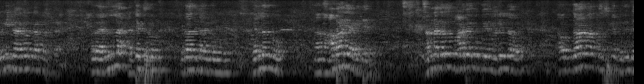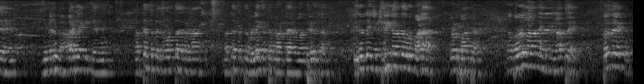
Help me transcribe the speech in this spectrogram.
ಯೋಗೀಶ್ ರಾಘವ್ ಕರ್ಮಿಸ್ತಾರೆ ಅವರ ಎಲ್ಲ ಅಧ್ಯಕ್ಷರು, ಪದಾಧಿಕಾರಿಗಳು, ಎಲ್ಲರಿಗೂ ನಾನು ಆಭಾರಿಯಾಗಿದ್ದೇನೆ. ನನ್ನ ಕರೆದು ಮಾಡಬೇಕು ಅಂತ ಏನು ಬರಲಿಲ್ಲ ಅವರು. ಅವರ ಉದಾಹರಣ ಮನಸ್ಸಿಗೆ ಬಂದಿದ್ದೇನೆ ನಿಮ್ಮೆಲ್ಲರಿಗೂ ಆಭಾರಿಯಾಗಿದ್ದೇನೆ. ಮತ್ತೆ ಮತ್ತೆ ನೋಡ್ತಾ ಇರೋಣ. ಮತ್ತೆ ಮತ್ತೆ ಒಳ್ಳೆ ಕೆಲಸ ಮಾಡ್ತಾ ಇರೋಣ ಅಂತ ಹೇಳ್ತಾ. ಇದರಲ್ಲಿ ಲಕ್ಷ್ಮೀಕಾಂತ್ ಅವರು ಬಹಳ ದೊಡ್ಡ ಪಾತ್ರ. ನಾವು ಬರಲ್ಲ ನನಗೆ ರಾತ್ರಿ ಬರಬೇಕು.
